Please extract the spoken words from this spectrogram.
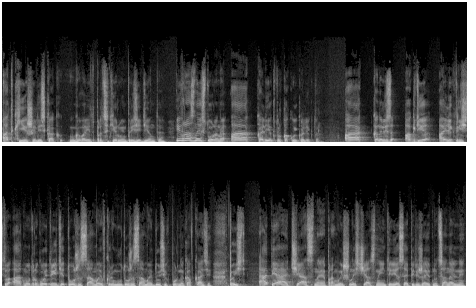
откешились, как говорит, процитируем президента, и в разные стороны. А коллектор? Какой коллектор? А канализация? А где? А электричество? Одно, другое, третье. То же самое в Крыму, то же самое до сих пор на Кавказе. То есть Опять частная промышленность, частные интересы опережают национальные.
